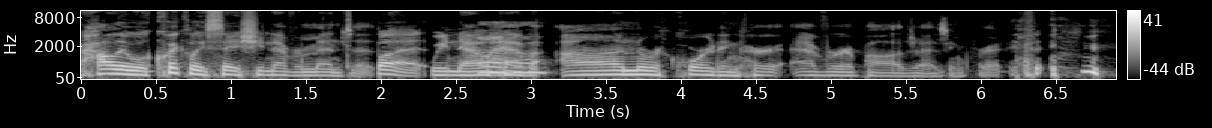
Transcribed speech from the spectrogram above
Holly will quickly say she never meant it. But we now have Mhm. on recording her ever apologizing for anything.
